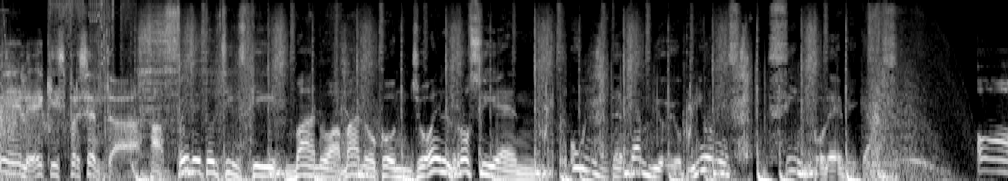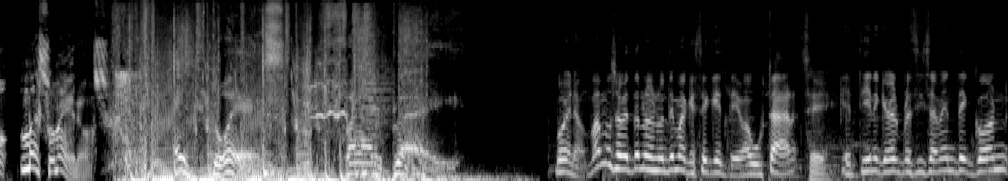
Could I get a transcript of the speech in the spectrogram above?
PLX presenta A Fede Tolchinsky mano a mano con Joel Rossi en un intercambio de opiniones sin polémicas. o más o menos. Esto es Fair Play. Bueno, vamos a meternos en un tema que sé que te va a gustar. Sí. Que tiene que ver precisamente con.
